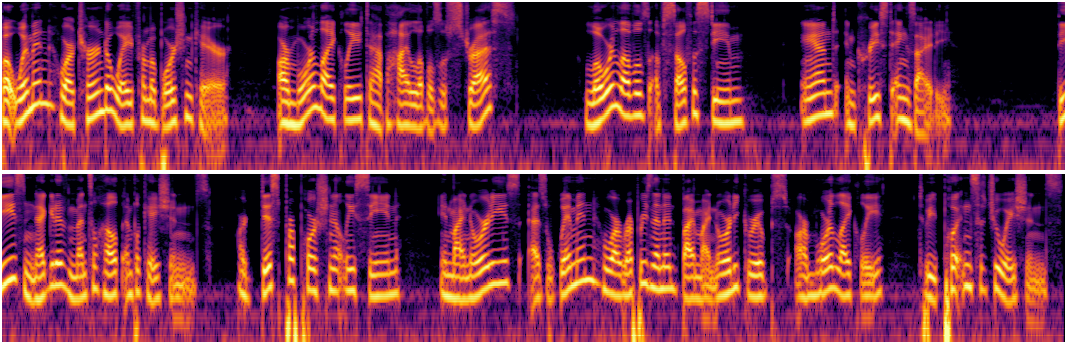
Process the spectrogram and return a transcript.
but women who are turned away from abortion care are more likely to have high levels of stress, lower levels of self esteem, and increased anxiety. These negative mental health implications are disproportionately seen in minorities, as women who are represented by minority groups are more likely to be put in situations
